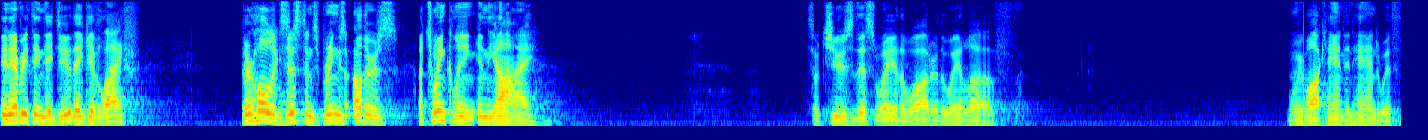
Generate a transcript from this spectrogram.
In everything they do, they give life. Their whole existence brings others a twinkling in the eye. So choose this way of the water, the way of love. when we walk hand in hand with,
